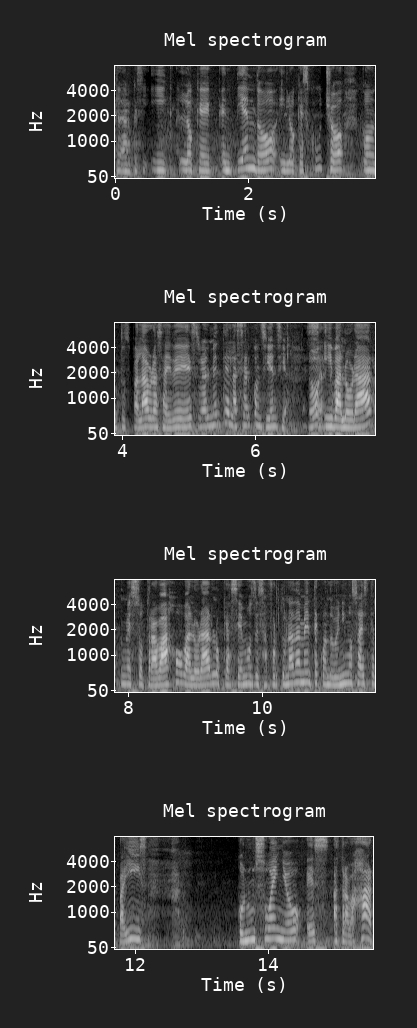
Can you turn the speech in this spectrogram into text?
Claro que sí. Y lo que entiendo y lo que escucho con tus palabras, Aide, es realmente el hacer conciencia, ¿no? Y valorar nuestro trabajo, valorar lo que hacemos. Desafortunadamente, cuando venimos a este país, con un sueño es a trabajar,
